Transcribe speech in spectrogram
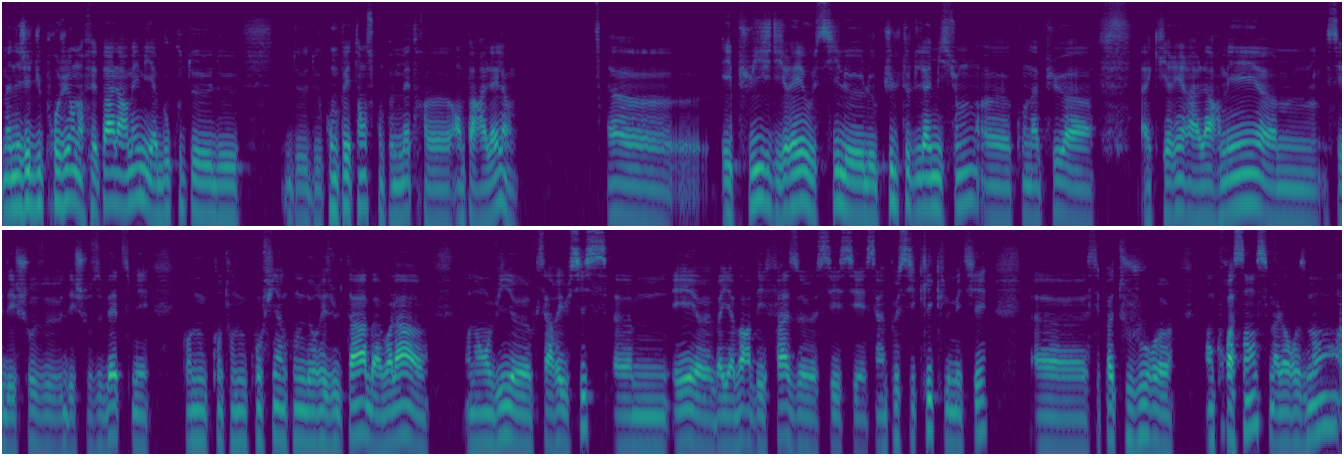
manager du projet, on n'en fait pas à l'armée, mais il y a beaucoup de, de, compétences qu'on peut mettre en parallèle. Euh, et puis, je dirais aussi le, culte de la mission euh, qu'on a pu acquérir à l'armée. Euh, c'est des choses, des choses bêtes, mais quand, nous, quand on nous confie un compte de résultats, bah voilà, on a envie que ça réussisse. et il va y avoir des phases. C'est un peu cyclique le métier. c'est pas toujours en croissance malheureusement.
